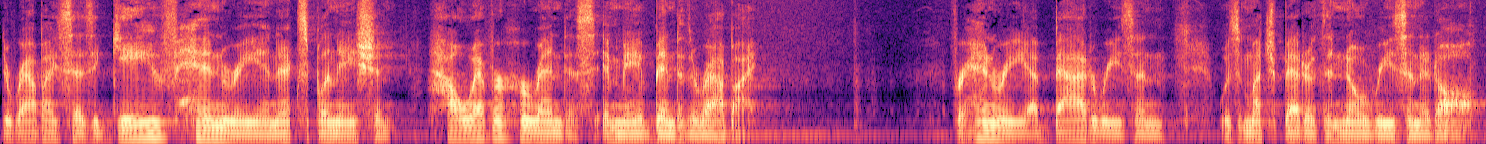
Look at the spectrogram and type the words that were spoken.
The rabbi says it gave Henry an explanation however horrendous it may have been to the rabbi. For Henry, a bad reason was much better than no reason at all.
